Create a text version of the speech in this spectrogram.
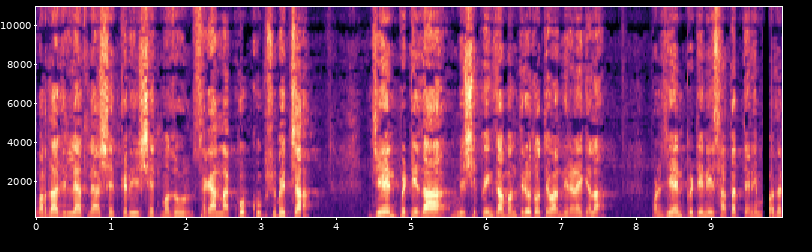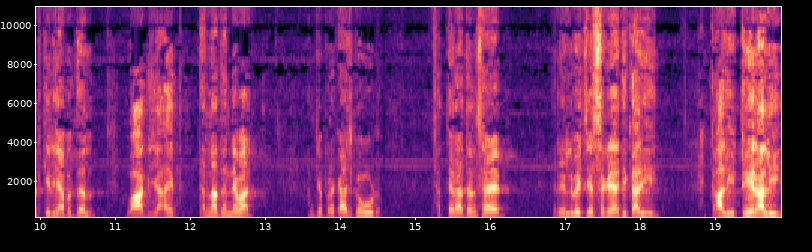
वर्धा जिल्ह्यातल्या शेतकरी शेतमजूर सगळ्यांना खूप खूप शुभेच्छा. जे एन पी टीचा मी शिपिंगचा मंत्री होतो तेव्हा निर्णय केला. पण जे एन पी टीने सातत्याने मदत केली याबद्दल वाघ जे आहेत त्यांना धन्यवाद. आमचे प्रकाश गौड सत्यनाथन साहेब रेल्वेचे सगळे अधिकारी काल ही ट्रेन आली.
